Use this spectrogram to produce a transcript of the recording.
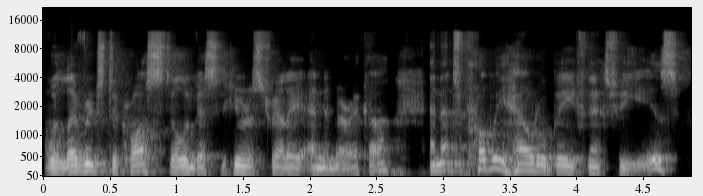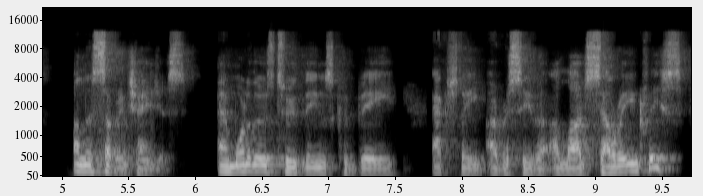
We're leveraged across, still invested here in Australia and America. And that's probably how it'll be for the next few years, unless something changes. And one of those two things could be actually I receive a, a large salary increase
